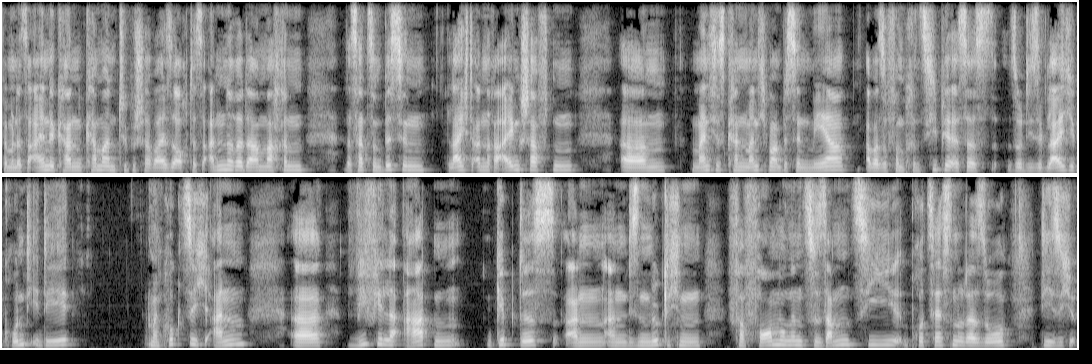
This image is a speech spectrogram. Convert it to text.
wenn man das eine kann, kann man typischerweise auch das andere da machen. Das hat so ein bisschen leicht andere Eigenschaften. Ähm, manches kann manchmal ein bisschen mehr, aber so vom Prinzip her ist das so diese gleiche Grundidee. Man guckt sich an, äh, wie viele Arten gibt es an, an diesen möglichen Verformungen, Zusammenziehprozessen oder so, die sich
